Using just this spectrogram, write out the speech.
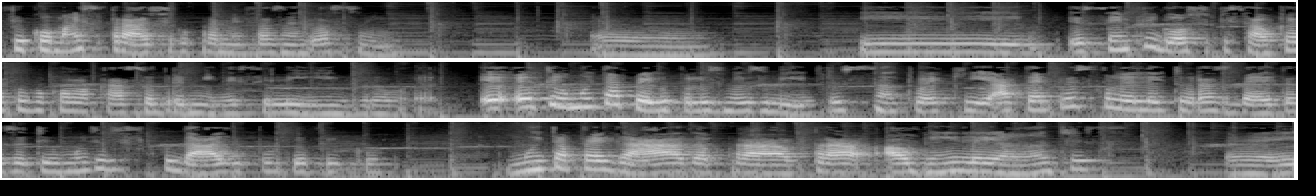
ficou mais prático para mim fazendo assim. É, e eu sempre gosto de pensar o que é que eu vou colocar sobre mim nesse livro. Eu, eu tenho muito apego pelos meus livros, tanto é que até para escolher leituras betas eu tenho muita dificuldade porque eu fico muito apegada para alguém ler antes. É,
